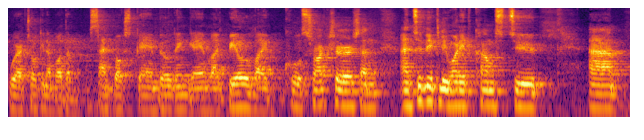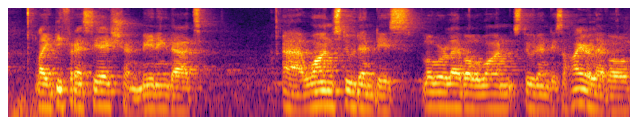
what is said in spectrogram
we're talking about a sandbox game building game like build like cool structures and and typically when it comes to um, like differentiation, meaning that uh, one student is lower level, one student is a higher level.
